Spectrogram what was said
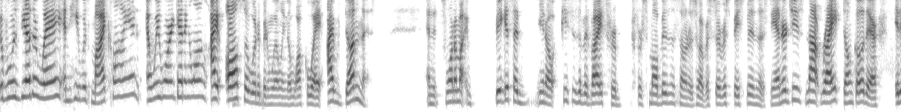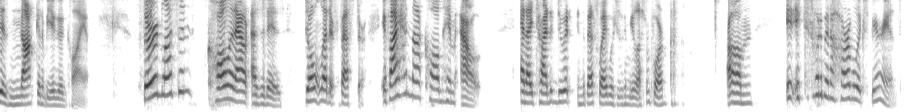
if it was the other way and he was my client and we weren't getting along, I also would have been willing to walk away. I've done this. And it's one of my biggest you know pieces of advice for for small business owners who have a service-based business the energy is not right don't go there it is not going to be a good client third lesson call it out as it is don't let it fester if i had not called him out and i tried to do it in the best way which is going to be lesson four um it, it just would have been a horrible experience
